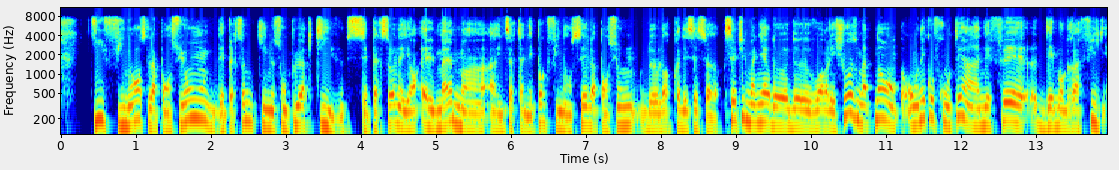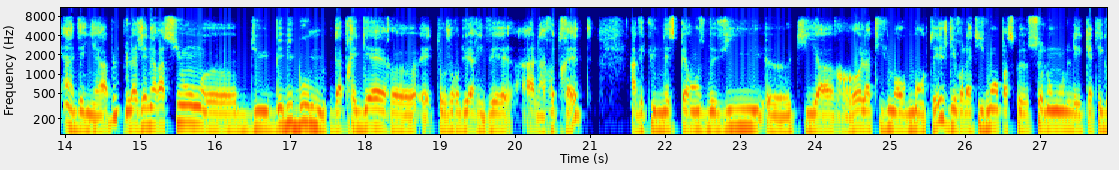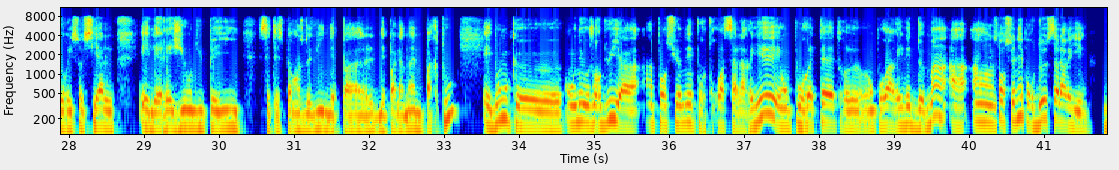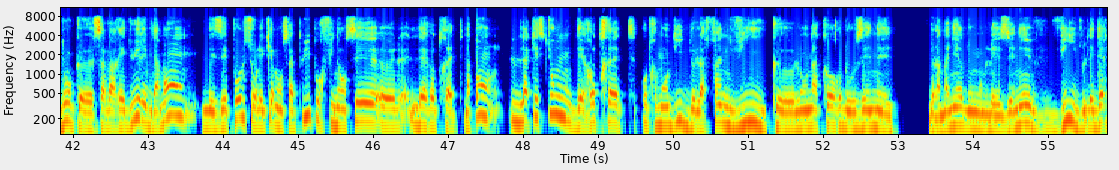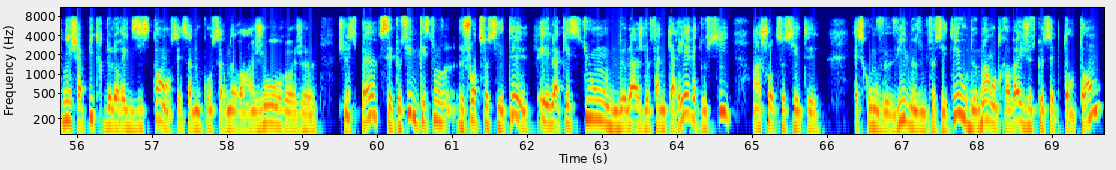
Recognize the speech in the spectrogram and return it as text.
actifs financent la pension des personnes qui ne sont plus actives. Ces personnes ayant elles-mêmes, à une certaine époque, financé la pension de leurs prédécesseurs. C'est une manière de, de voir les choses. Maintenant, on est confronté à un effet démographique indéniable. La génération euh, du baby-boom d'après-guerre euh, est aujourd'hui arrivée à la retraite avec une espérance de vie euh, qui a relativement augmenté. Je dis relativement parce que selon les catégories sociales et les régions du pays, cette espérance de vie n'est pas, n'est pas la même partout. Et donc, euh, on est aujourd'hui à un pensionné pour trois salariés et on pourrait être, euh, on pourrait arriver demain à un pensionné pour deux salariés. Donc, ça va réduire évidemment les épaules sur lesquelles on s'appuie pour financer les retraites. Maintenant, la question des retraites, autrement dit de la fin de vie que l'on accorde aux aînés, de la manière dont les aînés vivent les derniers chapitres de leur existence, et ça nous concernera un jour, je, l'espère, c'est aussi une question de choix de société. Et la question de l'âge de fin de carrière est aussi un choix de société. Est-ce qu'on veut vivre dans une société où demain on travaille jusque 70 ans?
